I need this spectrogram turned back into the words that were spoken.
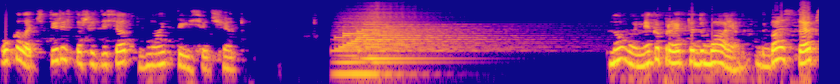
около 461 тысячи. Новые мегапроекты Дубая. Dubai Steps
